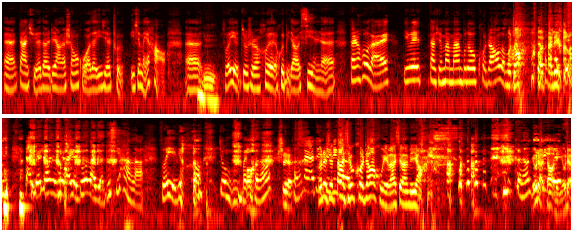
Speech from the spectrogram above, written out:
呃大学的这样的生活的一些纯一些美好，呃，嗯所以就是会会比较吸引人。但是后来。因为大学慢慢不都扩招了吗？扩招 扩太厉害了 大学生就越来越多了，也不稀罕了，所以就就没可能是可能大家对合着对这个是大学扩招毁了校园民谣，可能对有点道理，这个有点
